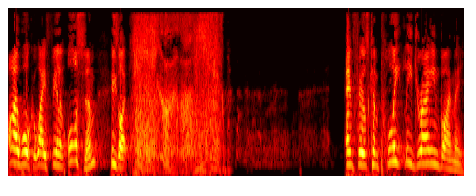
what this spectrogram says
I walk away feeling awesome. He's like, and feels completely drained by me.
